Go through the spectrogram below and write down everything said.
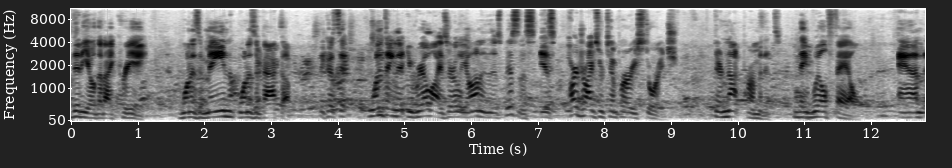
video that I create. One is a main, one is a backup. Because it, one thing that you realize early on in this business is hard drives are temporary storage. They're not permanent. They mm-hmm. will fail. And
